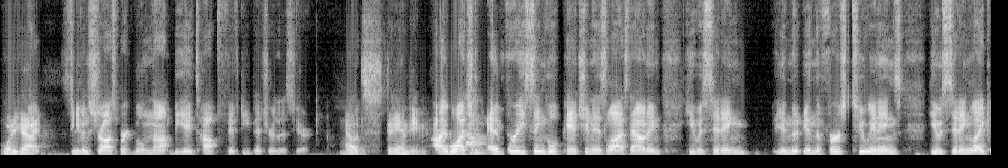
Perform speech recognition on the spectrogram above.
What do you got? Right. Stephen Strasburg will not be a top 50 pitcher this year. Mm-hmm. Outstanding. I watched every single pitch in his last outing. He was sitting in the in the first two innings, he was sitting like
